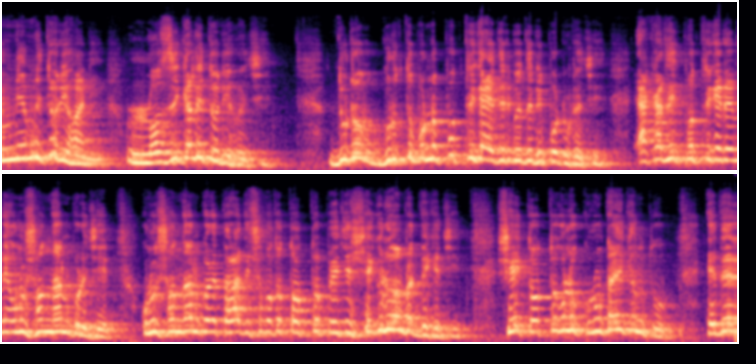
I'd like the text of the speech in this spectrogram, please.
এমনি এমনি তৈরি হয়নি লজিক্যালি তৈরি হয়েছে। দুটো গুরুত্বপূর্ণ পত্রিকা এদের বিরুদ্ধে রিপোর্ট উঠেছে। একাধিক পত্রিকা এটা নিয়ে অনুসন্ধান করেছে। অনুসন্ধান করে তারা যে সমস্ত তথ্য পেয়েছে সেগুলো আমরা দেখেছি। সেই তথ্যগুলো কোনোটাই কিন্তু এদের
